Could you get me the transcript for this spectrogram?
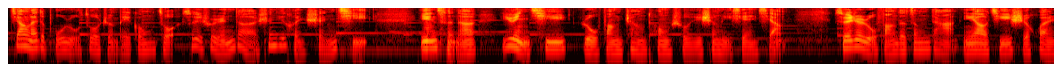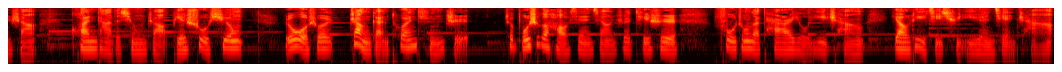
将来的哺乳做准备工作，所以说人的身体很神奇，因此呢，孕期乳房胀痛属于生理现象。随着乳房的增大，你要及时换上宽大的胸罩，别束胸。如果说胀感突然停止，这不是个好现象，这提示腹中的胎儿有异常，要立即去医院检查。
